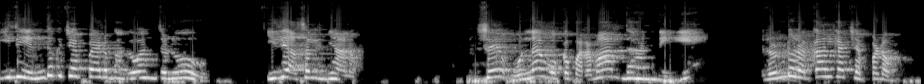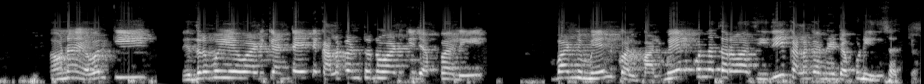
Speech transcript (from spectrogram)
ఇది ఎందుకు చెప్పాడు భగవంతుడు? ఇది అసలు జ్ఞానం. సే ఉన్న ఒక పరమార్థాన్ని రెండు రకాలుగా చెప్పడం. అవునా ఎవరికి? నిద్రపోయేవాడికి అంటే ఏంటి కలకంటున్న వాడికి చెప్పాలి. వాడిని మేల్కొల్పాలి. మేల్కొన్న తర్వాత ఇది కలగనేటప్పుడు ఇది సత్యం.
